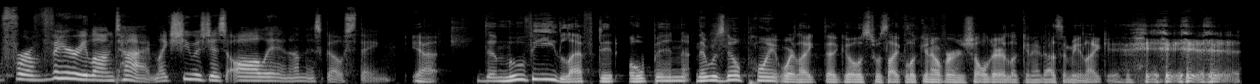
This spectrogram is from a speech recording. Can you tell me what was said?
for a very long time like she was just all in on this ghost thing Yeah. The movie left it open. There was no point where like the ghost was like looking over her shoulder, looking at us and being like,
